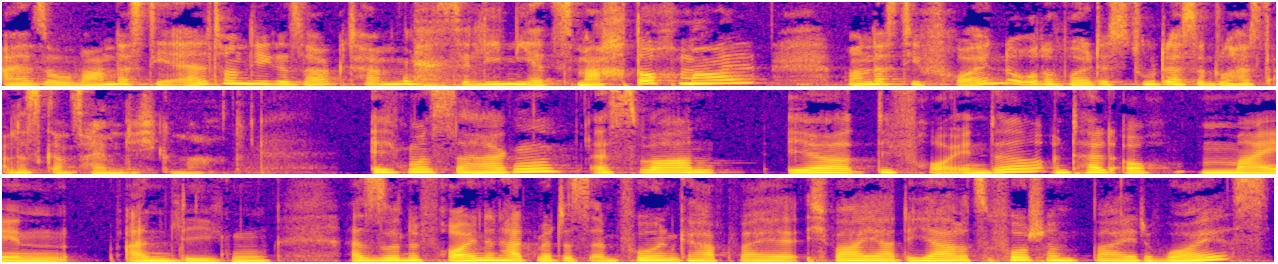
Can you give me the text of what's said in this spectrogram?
Also waren das die Eltern, die gesagt haben, Celine, jetzt mach doch mal? Waren das die Freunde oder wolltest du das und du hast alles ganz heimlich gemacht? Ich muss sagen, es waren eher die Freunde und halt auch mein Anliegen. Also eine Freundin hat mir das empfohlen gehabt, weil ich war ja die Jahre zuvor schon bei The Voice,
